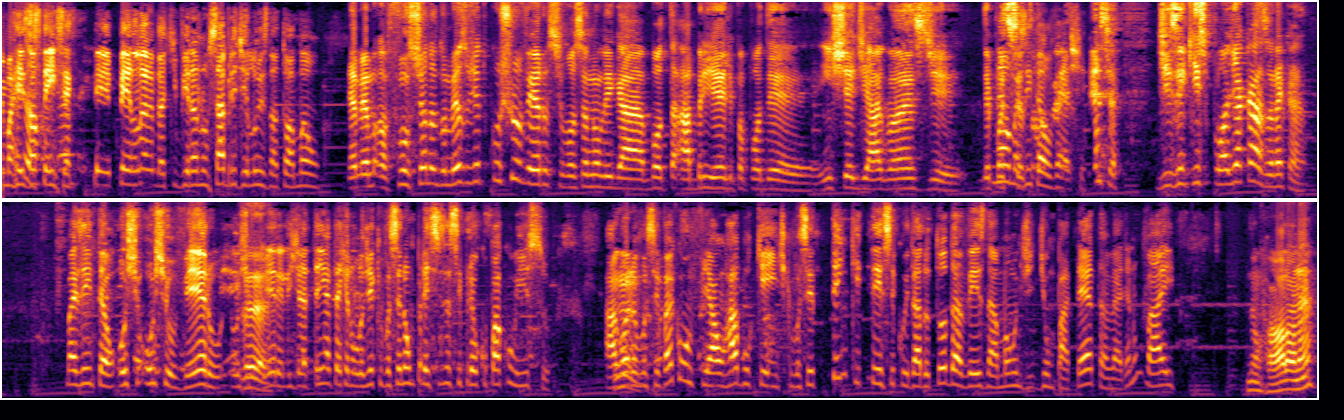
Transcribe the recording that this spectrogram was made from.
uma resistência pe- pelando aqui, virando um sabre de luz na tua mão? É mesmo, funciona do mesmo jeito que o chuveiro, se você não ligar, botar, abrir ele pra poder encher de água antes de. Depois Não, mas então, Veste. Dizem que explode a casa, né, cara? Mas então, o, chu- o chuveiro, o chuveiro, ele já tem a tecnologia que você não precisa se preocupar com isso. Agora, Hum. você vai confiar um rabo quente que você tem que ter esse cuidado toda vez na mão de, de um pateta, velho? Não vai. Não rola, né?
